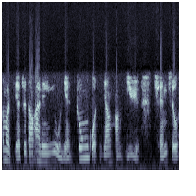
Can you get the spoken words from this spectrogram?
那么截至到二零一五年，中国的央行已与全球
